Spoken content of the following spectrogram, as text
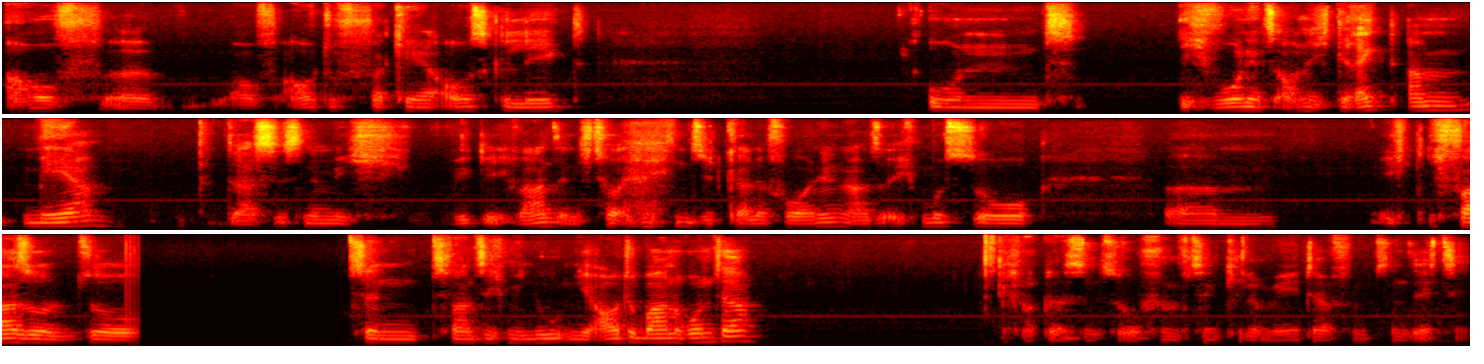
auf, äh, auf Autoverkehr ausgelegt. Und ich wohne jetzt auch nicht direkt am Meer. Das ist nämlich wirklich wahnsinnig teuer in Südkalifornien. Also ich muss so, ähm, ich, ich fahre so, so 10, 20 Minuten die Autobahn runter. Ich glaube, das sind so 15 Kilometer, 15, 16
